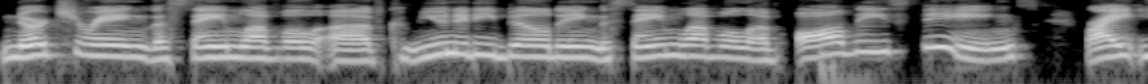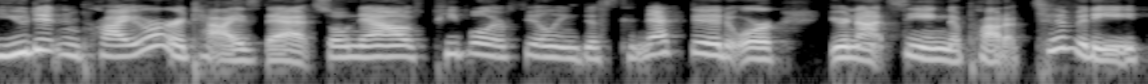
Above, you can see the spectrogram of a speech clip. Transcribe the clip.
nurturing, the same level of community building, the same level of all these things, right? You didn't prioritize that. So now, if people are feeling disconnected or you're not seeing the productivity,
